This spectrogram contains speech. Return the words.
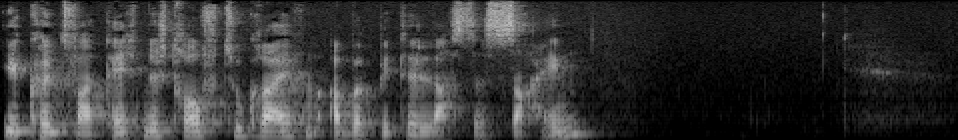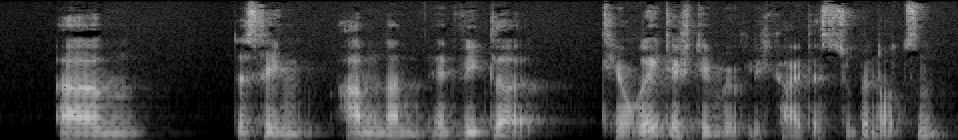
ihr könnt zwar technisch drauf zugreifen, aber bitte lasst es sein. Ähm, deswegen haben dann Entwickler theoretisch die Möglichkeit, es zu benutzen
